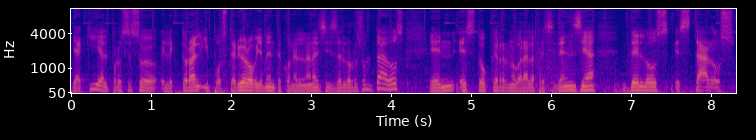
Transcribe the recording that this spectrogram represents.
de aquí al proceso electoral y posterior, obviamente, con el análisis de los resultados en esto que renovará la presidencia de los Estados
